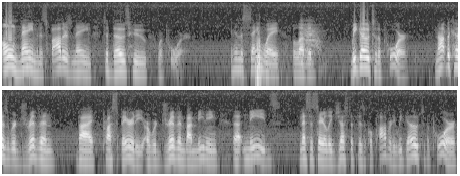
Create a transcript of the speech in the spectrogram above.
own name and his Father's name to those who were poor. And in the same way, beloved, we go to the poor not because we're driven by prosperity or we're driven by meeting uh, needs necessarily just of physical poverty. We go to the poor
